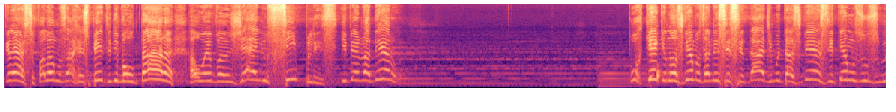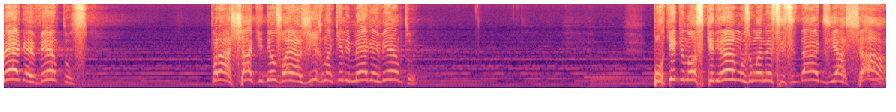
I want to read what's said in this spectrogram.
Clécio, falamos a respeito de voltar ao Evangelho simples e verdadeiro. Por que, que nós vemos a necessidade, muitas vezes, de termos uns mega eventos para achar que Deus vai agir naquele mega evento? Por que, que nós criamos uma necessidade de achar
